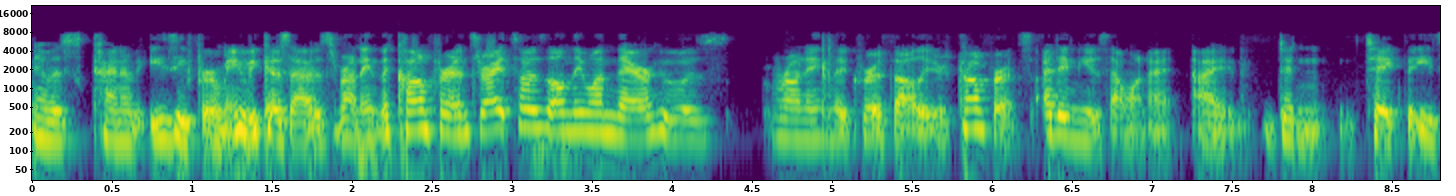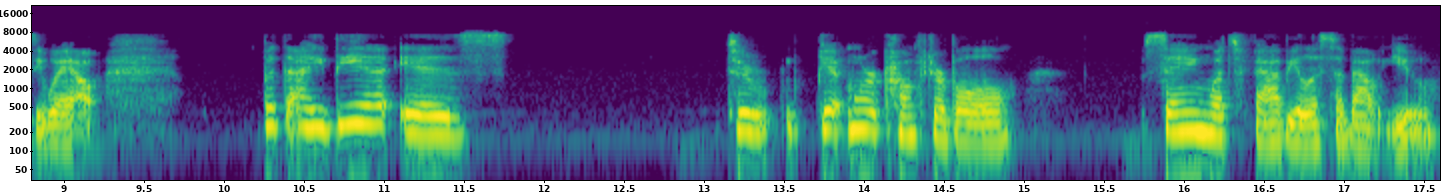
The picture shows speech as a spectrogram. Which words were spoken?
It was kind of easy for me because I was running the conference, right? So I was the only one there who was running the Career Thought Leaders Conference. I didn't use that one. I, I didn't take the easy way out. But the idea is to get more comfortable saying what's fabulous about you.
